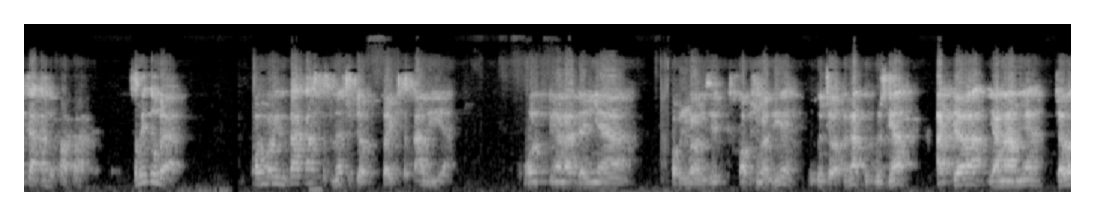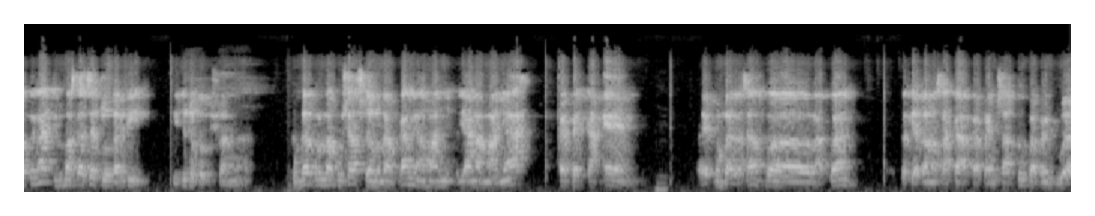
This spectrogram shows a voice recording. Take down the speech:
tidak akan terpapar. Seperti itu Mbak. Pemerintah kan sebenarnya sudah baik sekali ya. Dengan adanya COVID-19 ini untuk Jawa Tengah khususnya ada yang namanya Jawa Tengah di rumah saja dua hari itu udah bagus banget Kemudian pemerintah pusat sudah menerapkan yang namanya, yang namanya PPKM, eh, pembatasan perlakuan kegiatan masyarakat PPM 1, PPM 2.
